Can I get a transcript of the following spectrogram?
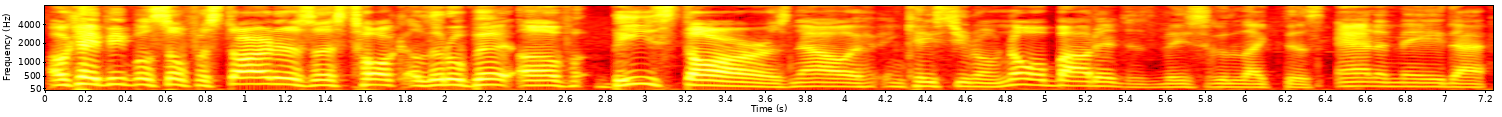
Okay, people, so for starters, let's talk a little bit of Beastars. Now, in case you don't know about it, it's basically like this anime that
